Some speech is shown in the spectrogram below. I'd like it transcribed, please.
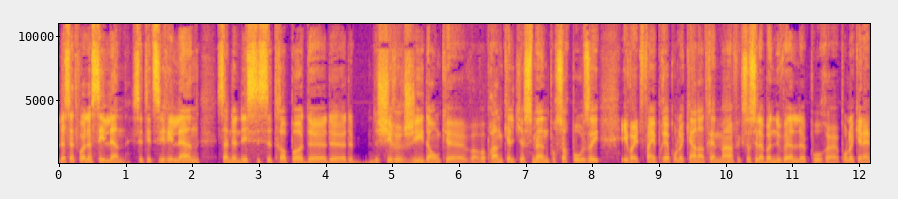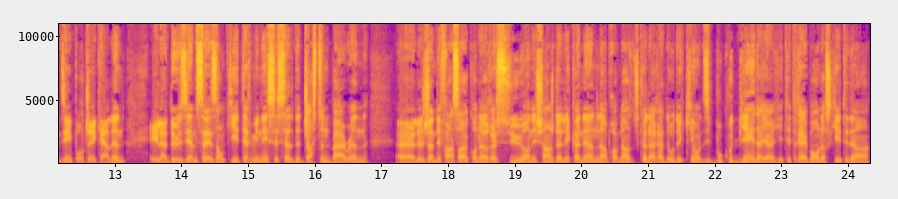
Là, cette fois-là, c'est l'aine. C'est étiré l'aine. Ça ne nécessitera pas de, chirurgie, donc euh, va, prendre quelques semaines pour se reposer et va être fin prêt pour le camp d'entraînement. Fait que ça, c'est la bonne nouvelle pour pour le Canadien et pour Jake Allen. Et la deuxième saison qui est terminée, c'est celle de Justin Barron. Euh, le jeune défenseur qu'on a reçu en échange de Lekonen, en provenance du Colorado, de qui on dit beaucoup de bien. D'ailleurs, il était très bon lorsqu'il était dans,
